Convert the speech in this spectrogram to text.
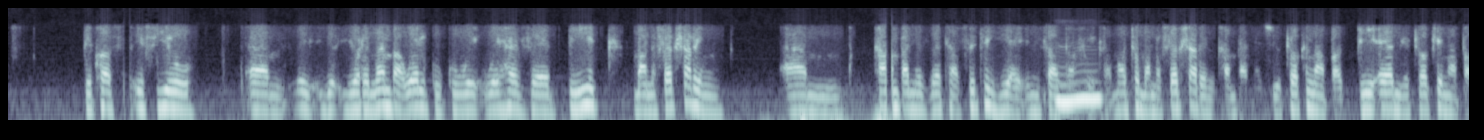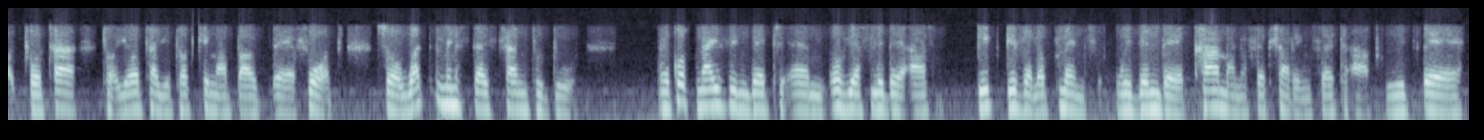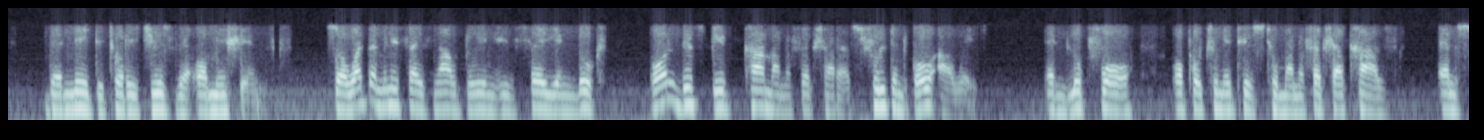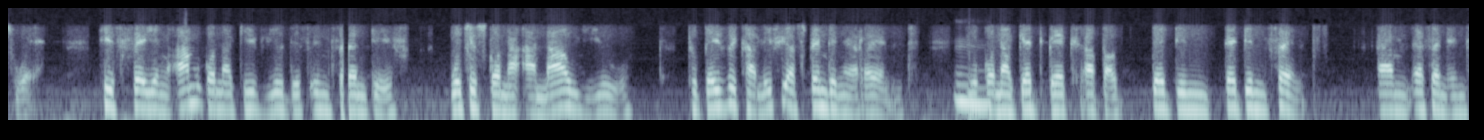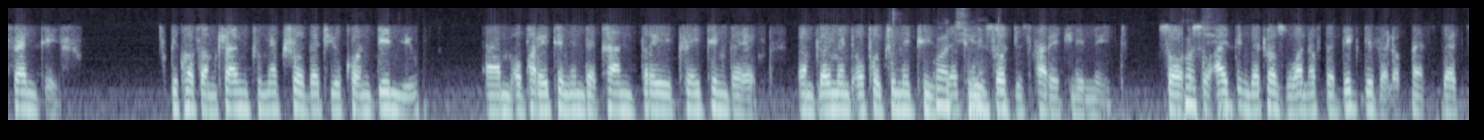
Because if you um, you, you, remember well, Kuku, we, we have uh, big manufacturing um, companies that are sitting here in South mm-hmm. Africa, motor manufacturing companies. You're talking about BM, you're talking about Tota, Toyota, you're talking about uh, Ford. So what the minister is trying to do, recognizing that um, obviously there are big developments within the car manufacturing setup with the, the need to reduce the emissions. So what the minister is now doing is saying, look, all these big car manufacturers shouldn't go away and look for opportunities to manufacture cars elsewhere. He's saying, I'm going to give you this incentive, which is going to allow you to basically, if you are spending a rent, mm-hmm. you're going to get back about 13, 13 cents um, as an incentive because I'm trying to make sure that you continue um, operating in the country, creating the employment opportunities that we so desperately need. So, so I think that was one of the big developments that's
